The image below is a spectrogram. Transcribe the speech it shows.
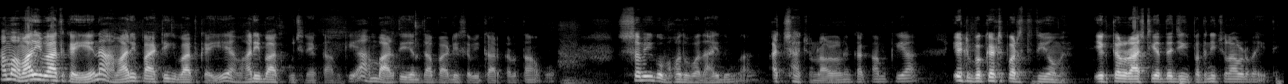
हम हमारी बात कहिए ना, हमारी पार्टी की बात कहिए, हमारी बात पूछने का काम किया। हम भारतीय जनता पार्टी सभी कार्यकर्ताओं को, सभी को बहुत बधाई दूँगा। अच्छा चुनाव लड़ने का काम किया। इट विकट परिस्थितियों में, एक तरफ़ राष्ट्रीय अध्यक्ष जी की पत्नी चुनाव लड़ रही थी,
